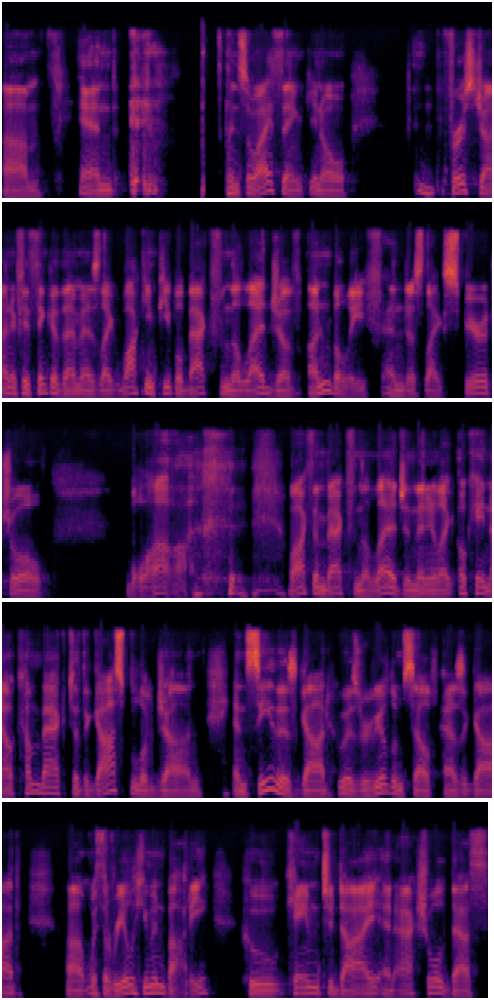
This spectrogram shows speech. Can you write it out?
Um, and and so I think, you know, first john if you think of them as like walking people back from the ledge of unbelief and just like spiritual blah walk them back from the ledge and then you're like okay now come back to the gospel of john and see this god who has revealed himself as a god uh, with a real human body who came to die an actual death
